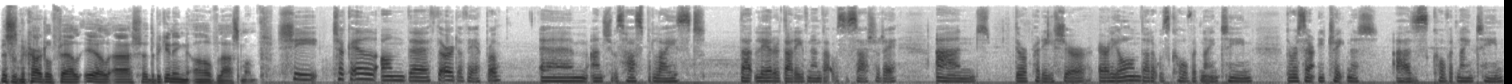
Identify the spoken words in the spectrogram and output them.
Mrs. McCardle fell ill at the beginning of last month. She took ill on the 3rd of April um, and she was hospitalised that later that evening, that was a Saturday. And they were pretty sure early on that it was COVID 19. They were certainly treating it as COVID 19.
